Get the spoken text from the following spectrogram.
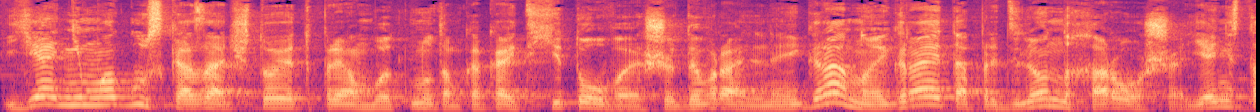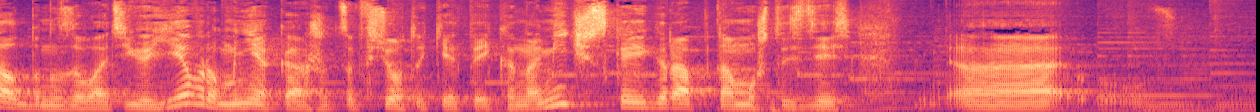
Я не могу сказать, что это прям вот, ну, там, какая-то хитовая, шедевральная игра, но игра это определенно хорошая. Я не стал бы называть ее евро, мне кажется, все-таки это экономическая игра, потому что здесь э,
